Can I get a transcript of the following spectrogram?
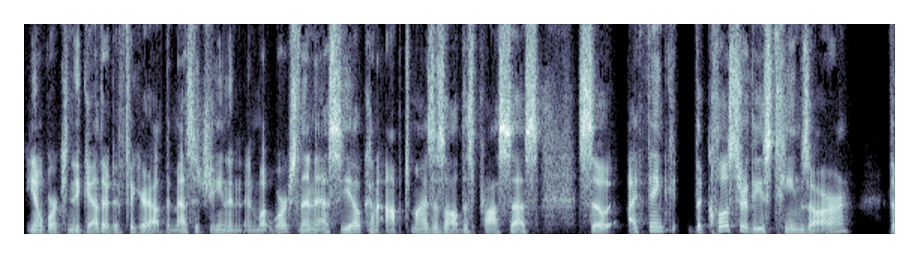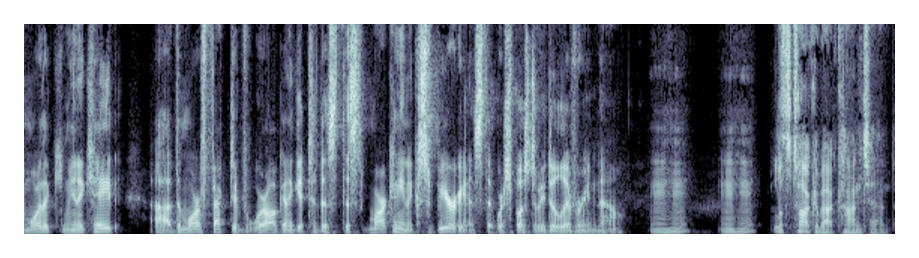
you know working together to figure out the messaging and, and what works and then seo kind of optimizes all this process so i think the closer these teams are the more they communicate uh, the more effective we're all going to get to this this marketing experience that we're supposed to be delivering now mm-hmm. Mm-hmm. Let's talk about content.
